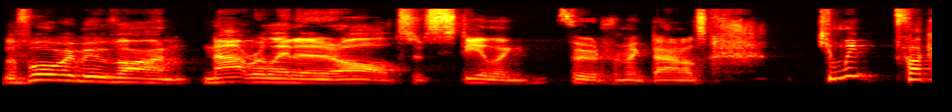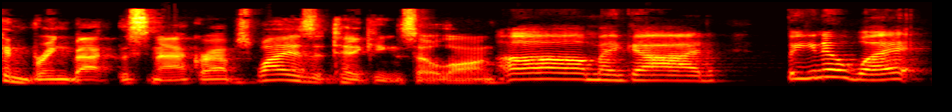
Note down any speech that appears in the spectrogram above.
Before we move on, not related at all to stealing food from McDonald's. Can we fucking bring back the snack wraps? Why is it taking so long? Oh my God. But you know what?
